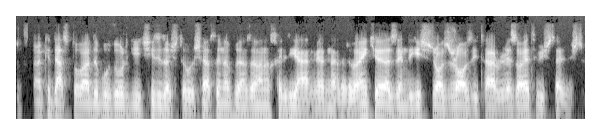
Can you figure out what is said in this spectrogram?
دوست که دستاورد بزرگی چیزی داشته باشه اصلا اینا به نظر من خیلی دیگه اهمیت نداره و اینکه از زندگیش راز راضی تر رضایت بیشتری داشته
